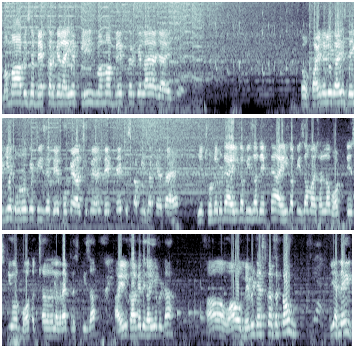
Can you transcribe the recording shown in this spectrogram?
मम्मा, आप इसे बेक करके लाइए प्लीज़ मम्मा बेक करके लाया जाए इसे। तो फाइनली गाइस देखिए, दोनों के पिज़्ज़े बेक होके आ चुके हैं। देखते हैं किसका पिज़्ज़ा कैसा है। ये छोटे बेटे आइल का पिज़्ज़ा देखते हैं। आइल का पिज़्ज़ा माशाल्लाह बहुत टेस्टी और बहुत अच्छा लग रहा है क्रिस्प पिज़्ज़ा आइल खा के दिखाइए बेटा। हाँ वाह मैं भी टेस्ट कर सकता हूँ? या नहीं?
